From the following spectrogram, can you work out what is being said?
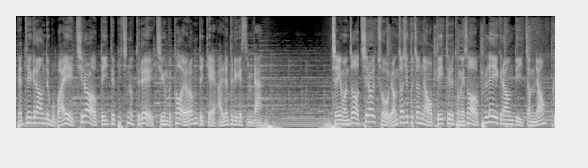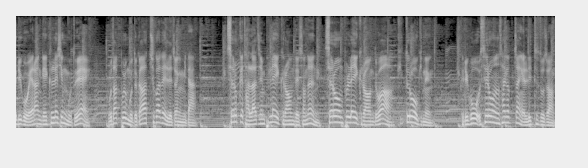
배틀그라운드 모바일 7월 업데이트 패치 노트를 지금부터 여러분들께 알려드리겠습니다. 제일 먼저 7월 초 0.19.0 업데이트를 통해서 플레이그라운드 2.0 그리고 에란겔 클래식 모드에 모닥불 모드가 추가될 예정입니다. 새롭게 달라진 플레이 그라운드에서는 새로운 플레이 그라운드와 퀵드로우 기능 그리고 새로운 사격장 엘리트 도전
